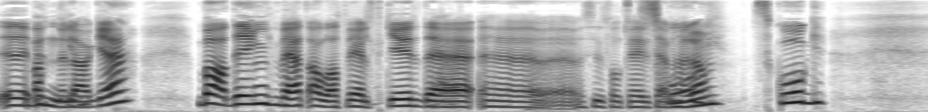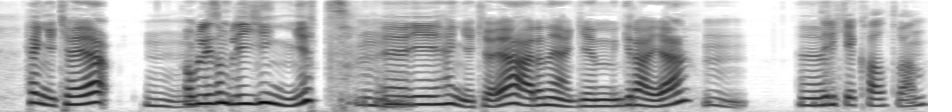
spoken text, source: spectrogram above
eh, underlaget. Bading vet alle at vi elsker. Det eh, syns folk er irriterende å høre om. Skog. Hengekøye. Mm. Å liksom bli gynget Mm. eh, i hengekøye er en egen greie. mm, Eh, Drikke kaldt vann.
